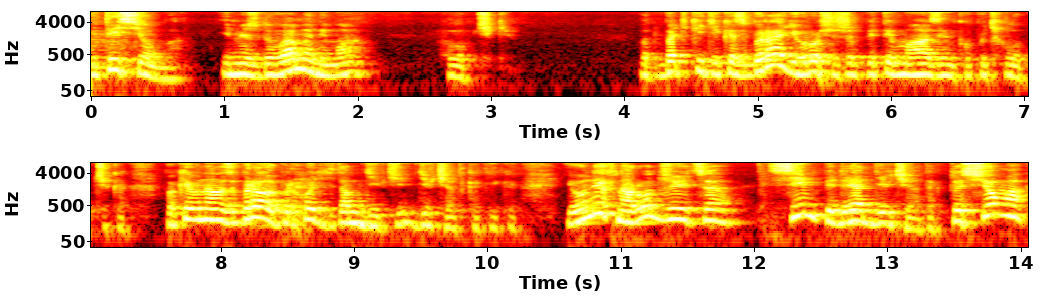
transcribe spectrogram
І ти сьома. І між вами нема хлопчиків. От батьки тільки збирають гроші, щоб піти в магазин купити хлопчика. Поки вона не збирала, приходять там дівчі, дівчатка тільки. І у них народжується сім підряд дівчаток. То сьома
